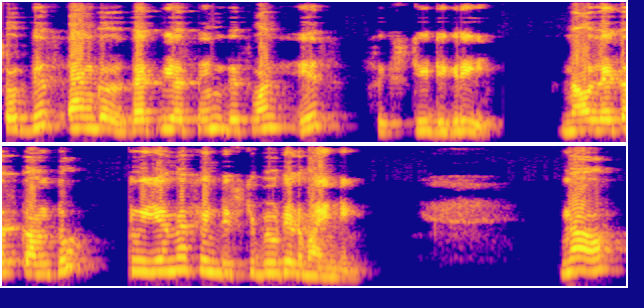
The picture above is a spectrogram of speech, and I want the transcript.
So this angle that we are seeing this one is 60 degree. Now let us come to, to EMF in distributed winding. Now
